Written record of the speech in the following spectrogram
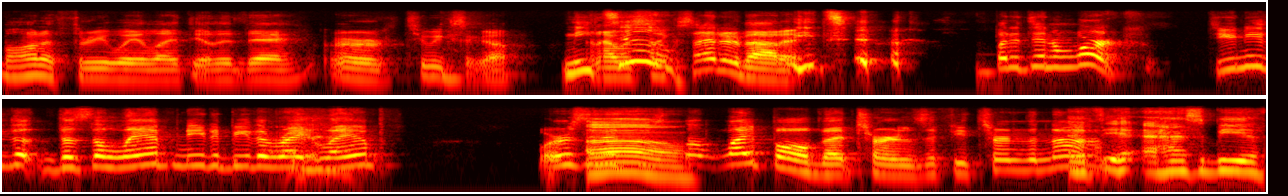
bought a three-way light the other day or two weeks ago. Me and too. I was excited about it. Me too. But it didn't work. Do you need the does the lamp need to be the right lamp? Or is it Oh. just a light bulb that turns if you turn the knob? It, it has to be a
